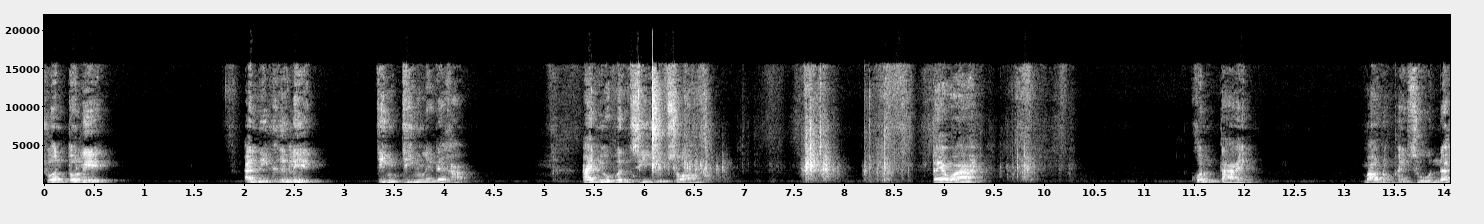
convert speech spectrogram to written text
ชวนตัวเลขอันนี้คือเลขจริง ๆ เลยนะครับ อายุเพิ่นสี่สิบสองแต่ว่า คนตายเบาหนองไห้ศูนย์เด้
